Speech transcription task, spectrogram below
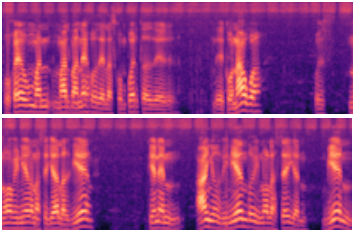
fue un mal manejo de las compuertas de, de, con agua, pues no vinieron a sellarlas bien tienen años viniendo y no las sellan bien,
